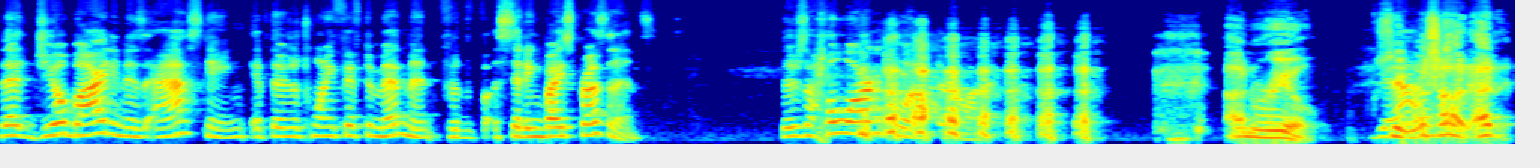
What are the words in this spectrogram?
that Jill Biden is asking if there's a 25th Amendment for the sitting vice presidents. There's a whole article out there on it. Unreal. Yeah. That's how that,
